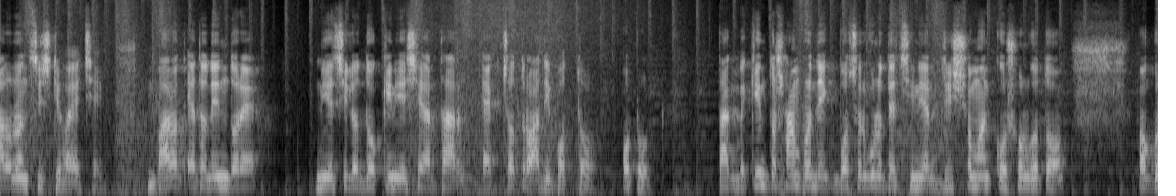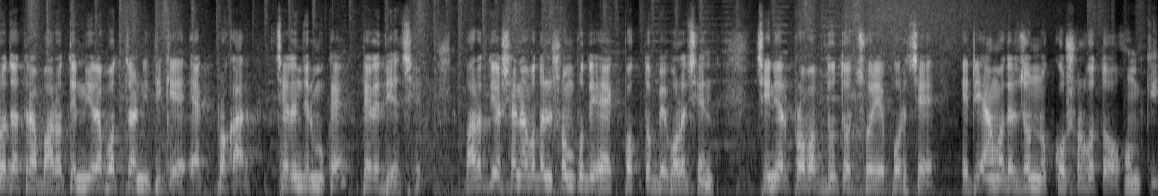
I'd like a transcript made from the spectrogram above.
আলোড়ন সৃষ্টি হয়েছে। ভারত এতদিন ধরে নিয়েছিল দক্ষিণ এশিয়ার তার একছত্র আধিপত্য, অটুট। থাকবে কিন্তু সাম্প্রতিক বছরগুলোতে চীনের দৃশ্যমান কৌশলগত অগ্রযাত্রা ভারতের নিরাপত্তা নীতিকে এক প্রকার চ্যালেঞ্জের মুখে ঠেলে দিয়েছে। ভারতীয় সেনাপ্রধান সম্প্রতি এক বক্তব্যে বলেছেন, চীনের প্রভাব দ্রুত ছড়িয়ে পড়ছে, এটি আমাদের জন্য কৌশলগত হুমকি।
